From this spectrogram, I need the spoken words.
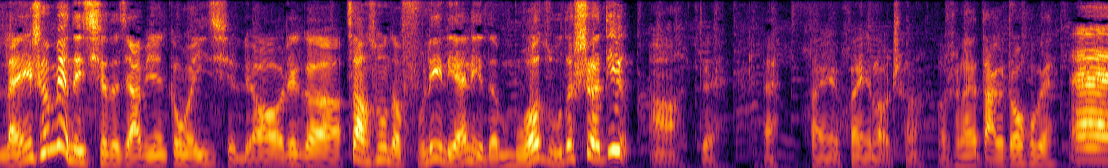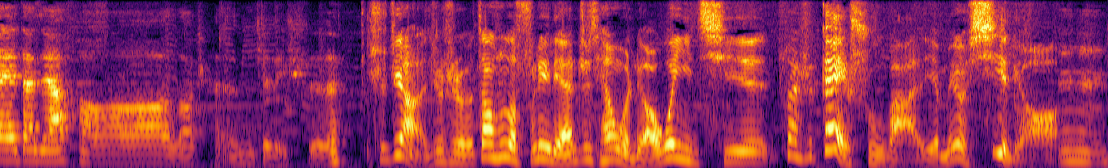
蓝银生命那期的嘉宾，跟我一起聊这个葬送的福利连里的魔族的设定啊。对，哎，欢迎欢迎老陈，老陈来打个招呼呗。哎，大家好，老陈，这里是是这样，就是藏族的福利连，之前我聊过一期，算是概述吧，也没有细聊。嗯，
